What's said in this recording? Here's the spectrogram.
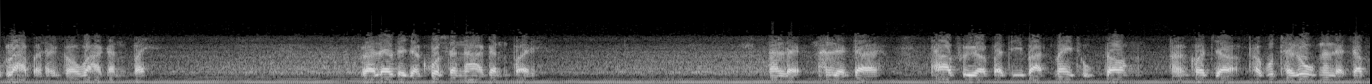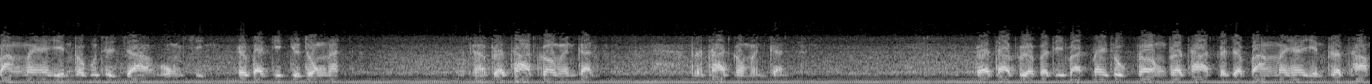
คลาภอะไรก็ว่ากันไปก็แล้วแต่จะโฆษณากันไป นั่นแหละ นั่นแหละจะถ้าเผื่อปฏิบัติไม่ถูกต้องก็จะพระพุทธรูปนั่นแหละจะบังไม่ให้เห็นพระพุทธเจ้าองค์จริงก็ไปติดอยู่ตรงนั้นพระธาตุก็เหมือนกัน พระธาตุก็เหมือนกันพระถ้าเผื่อปฏิบัติไม่ถูกต้อง พระธาตุก็จะบังไม่ให้เห็นพระธรรม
